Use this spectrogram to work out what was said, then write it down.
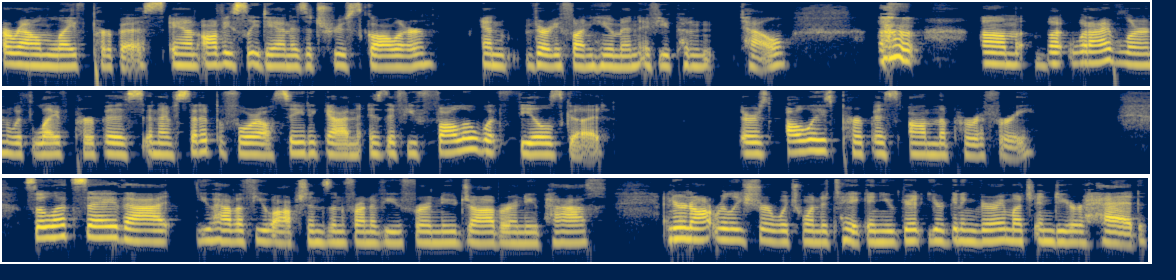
around life purpose. And obviously, Dan is a true scholar and very fun human, if you couldn't tell. um, but what I've learned with life purpose, and I've said it before, I'll say it again, is if you follow what feels good, there's always purpose on the periphery. So let's say that you have a few options in front of you for a new job or a new path, and you're not really sure which one to take, and you get you're getting very much into your head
